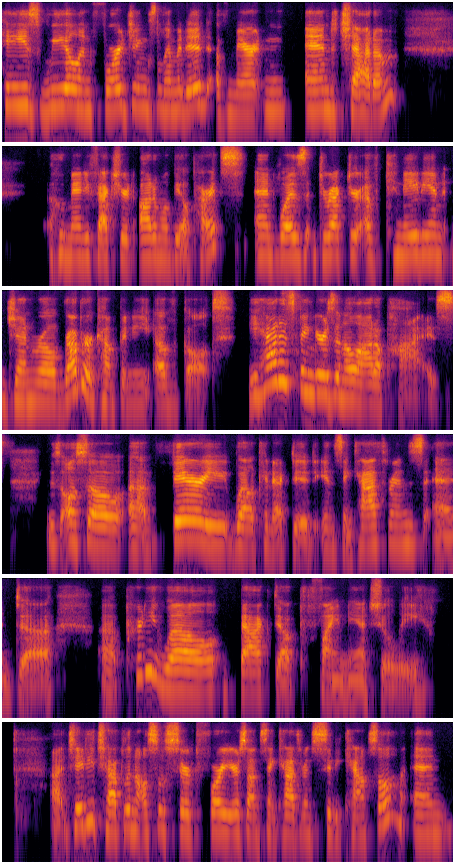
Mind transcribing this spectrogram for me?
Hayes Wheel and Forgings Limited of Merritton and Chatham, who manufactured automobile parts, and was director of Canadian General Rubber Company of Galt. He had his fingers in a lot of pies. He was also uh, very well connected in St. Catharines and uh, uh, pretty well backed up financially. Uh, J.D. Chaplin also served four years on St. Catharines City Council, and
